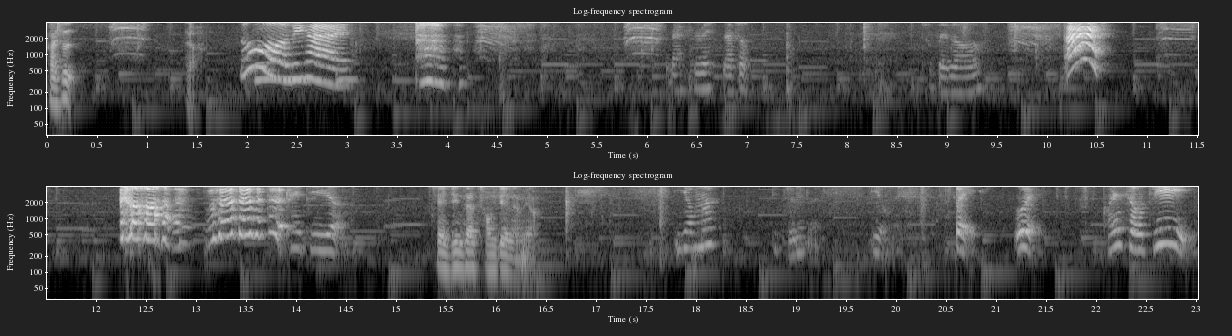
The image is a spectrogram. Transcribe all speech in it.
还是啊，哦，厉害！来，妹妹拿走，准备喽！啊！开机了，现在已经在充电了没有？有吗？诶真的有。喂喂，玩手机。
